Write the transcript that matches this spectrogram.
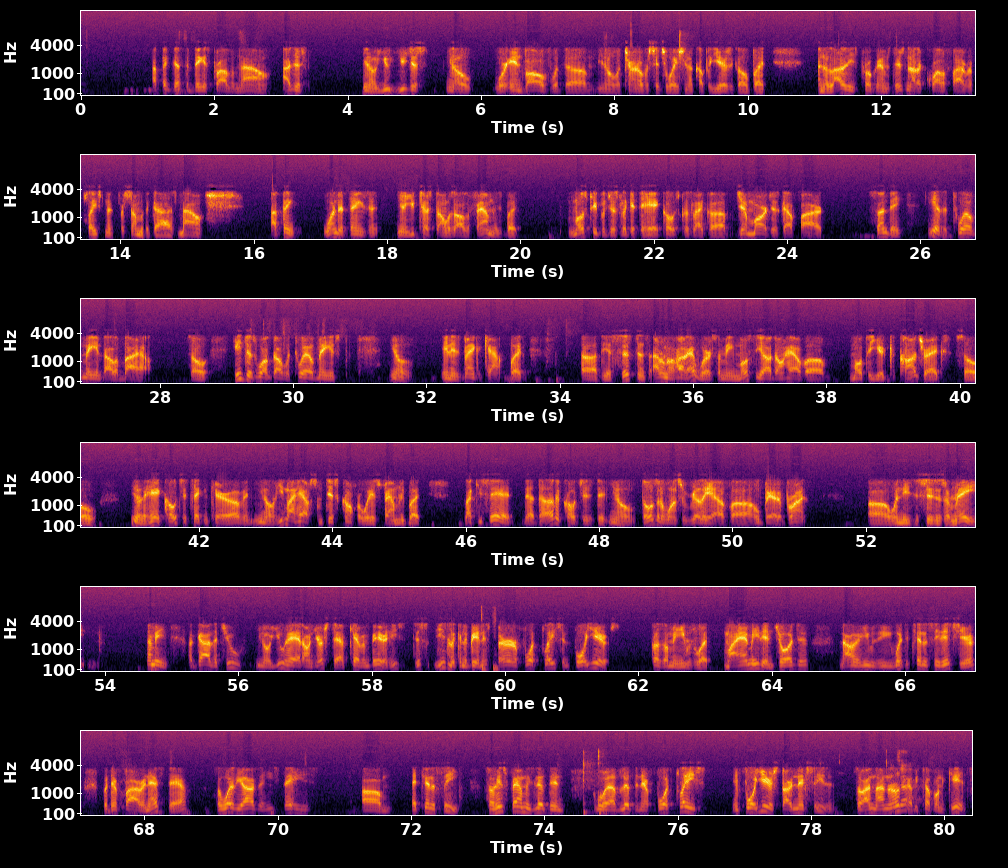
I think that's the biggest problem now. I just, you know, you you just, you know, were involved with the, you know, a turnover situation a couple of years ago, but in a lot of these programs, there's not a qualified replacement for some of the guys now. I think one of the things that you know you touched on was all the families, but most people just look at the head coach because, like uh, Jim Mora just got fired Sunday. He has a twelve million dollar buyout, so he just walked off with twelve million, you know, in his bank account. But uh, the assistants, I don't know how that works. I mean, most of y'all don't have uh, multi-year contracts, so you know the head coach is taken care of, and you know he might have some discomfort with his family, but like you said, the the other coaches that you know, those are the ones who really have uh, who bear the brunt uh, when these decisions are made. I mean, a guy that you you know you had on your staff, Kevin Beard, he's just he's looking to be in his third or fourth place in four years. Because I mean, he was what Miami, then Georgia. Now he was he went to Tennessee this year, but they're firing that staff. So what are the odds that he stays um, at Tennessee? So his family's lived in will have lived in their fourth place in four years starting next season. So I, I know exactly. it's got to be tough on the kids.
